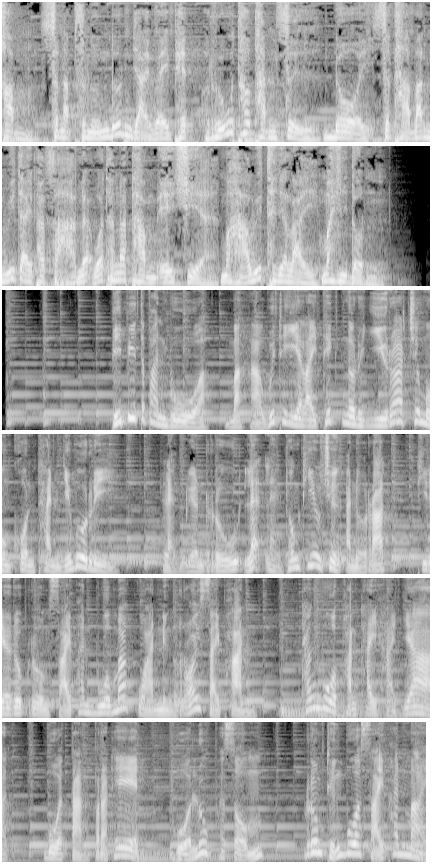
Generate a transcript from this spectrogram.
ทำสนับสนุนรุ่นใหญ่ไวเพชร รู้เท่าทันสื่อ โดยสถาบันวิจัยภาษาและวัฒนธรรมเอเชีย มหาวิทยาลัย มหิดล พิพิธภัณฑ์บัว มหาวิทยาลัยเทคโนโลยีราชมงคลธัญบุรี แหล่งเรียนรู้และแหล่งท่องเที่ยวเชิงอนุรักษ์ ที่ได้รวบรวมสายพันธุ์บัวมากกว่า 100 สายพันธุ์ ทั้งบัวพันธุ์ไทยหายาก บัวต่างประเทศ บัวลูกผสม รวมถึงบัวสายพันธุ์ใหม่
